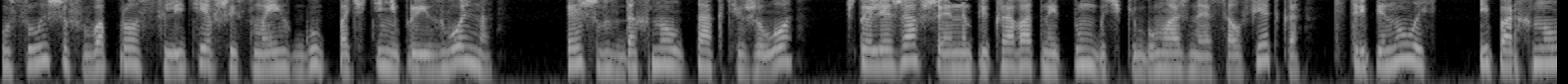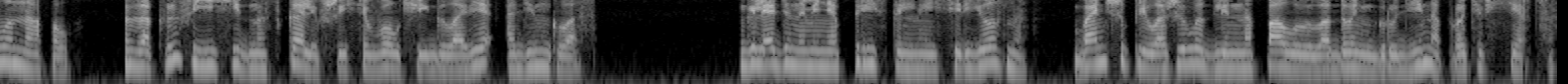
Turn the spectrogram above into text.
Услышав вопрос, слетевший с моих губ почти непроизвольно, Эш вздохнул так тяжело, что лежавшая на прикроватной тумбочке бумажная салфетка встрепенулась и порхнула на пол, закрыв ехидно скалившийся волчьей голове один глаз. Глядя на меня пристально и серьезно, Банши приложила длиннопалую ладонь к груди напротив сердца.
